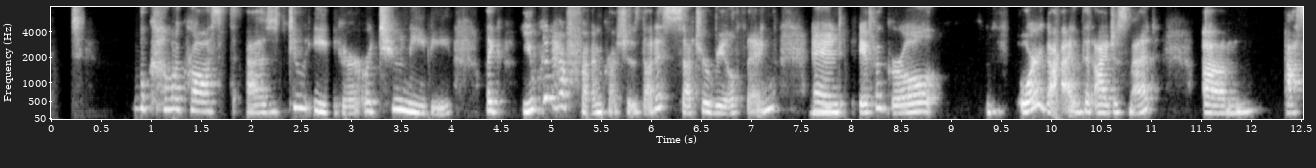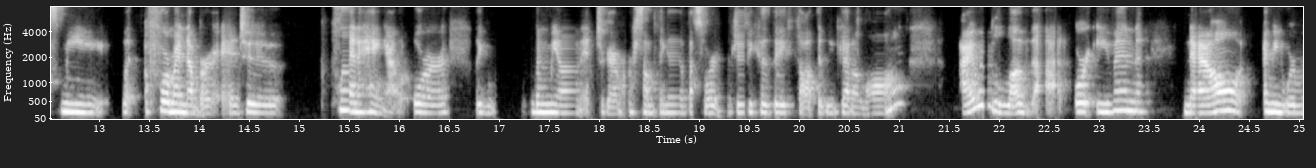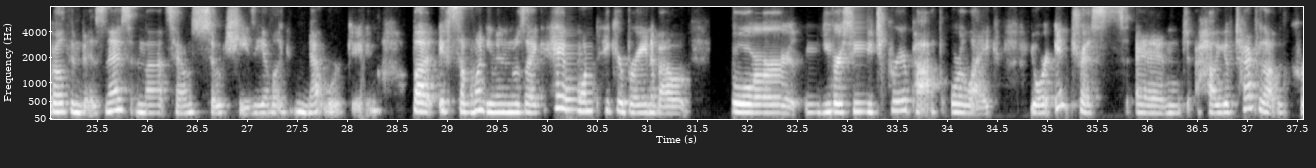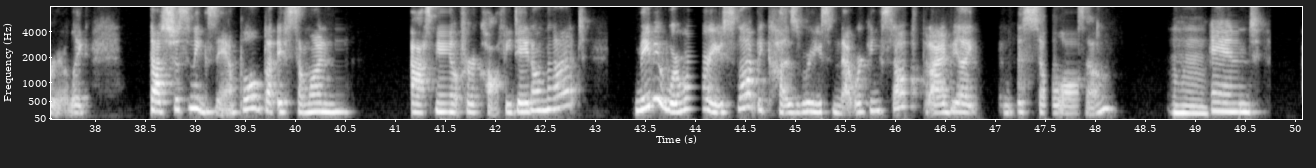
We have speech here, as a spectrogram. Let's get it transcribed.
will come across as too eager or too needy. Like, you can have friend crushes, that is such a real thing. Mm-hmm. And if a girl or a guy that I just met um, asked me for my number and to plan a hangout or like when me on Instagram or something of that sort just because they thought that we'd get along, I would love that. Or even now, I mean, we're both in business and that sounds so cheesy of like networking. But if someone even was like, hey, I want to pick your brain about your university career path or like your interests and how you have time for that with career, like that's just an example. But if someone asked me out for a coffee date on that, maybe we're more used to that because we're used to networking stuff. But I'd be like, this is so awesome. Mm-hmm. And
